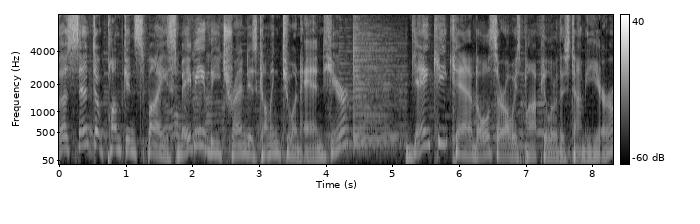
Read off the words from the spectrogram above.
The scent of pumpkin spice. Maybe the trend is coming to an end here. Yankee candles are always popular this time of year,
